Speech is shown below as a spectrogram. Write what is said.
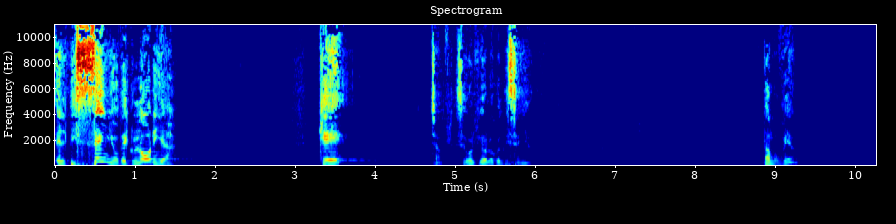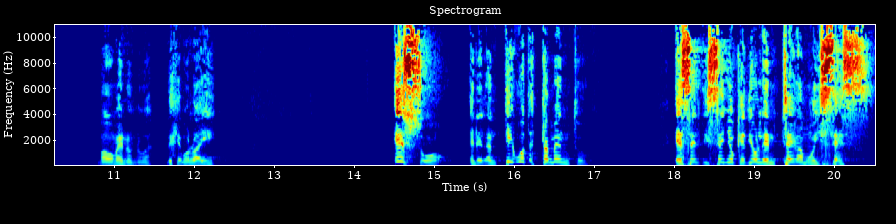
el diseño de gloria que ¿se volvió loco el diseño? ¿Estamos bien? Más o menos no Dejémoslo ahí. Eso en el Antiguo Testamento es el diseño que Dios le entrega a Moisés,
